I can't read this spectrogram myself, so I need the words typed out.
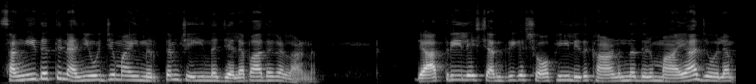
സംഗീതത്തിന് അനുയോജ്യമായി നൃത്തം ചെയ്യുന്ന ജലപാതകളാണ്. രാത്രിയിലെ ചന്ദ്രിക ശോഭയിൽ ഇത് കാണുന്നതൊരു മായാജോലം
